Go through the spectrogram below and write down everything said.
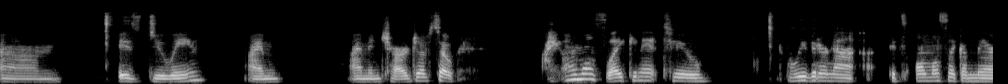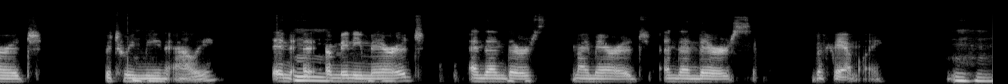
um, is doing. I'm I'm in charge of. So I almost liken it to, believe it or not, it's almost like a marriage between mm-hmm. me and Allie, in mm-hmm. a, a, mini mm-hmm. marriage, and then there's my marriage, and then there's the family. Mm-hmm.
